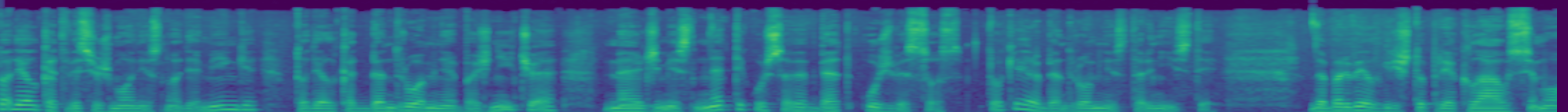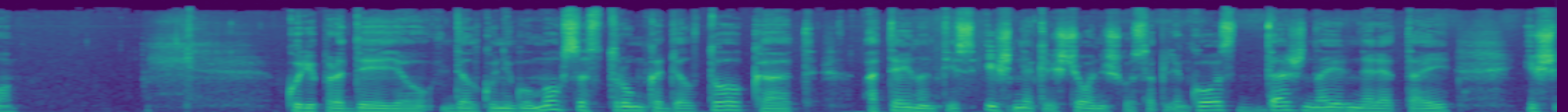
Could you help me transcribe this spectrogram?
todėl, kad visi žmonės nuodėmingi, todėl, kad bendruomenė bažnyčioje melžymės ne tik už save, bet už visus. Tokia yra bendruomenės tarnystė. Dabar vėl grįžtu prie klausimo kurį pradėjau dėl kunigų mokslas, trunka dėl to, kad ateinantis iš nekrikščioniškos aplinkos dažnai ir neretai iš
